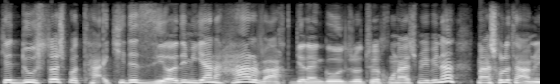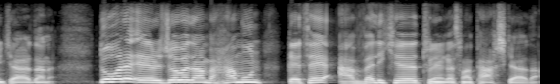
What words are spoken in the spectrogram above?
که دوستاش با تاکید زیادی میگن هر وقت گلن گولد رو توی خونش می‌بینن مشغول تمرین کردنه. دوباره ارجا بدم به همون قطعه اولی که توی این قسمت پخش کردم.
